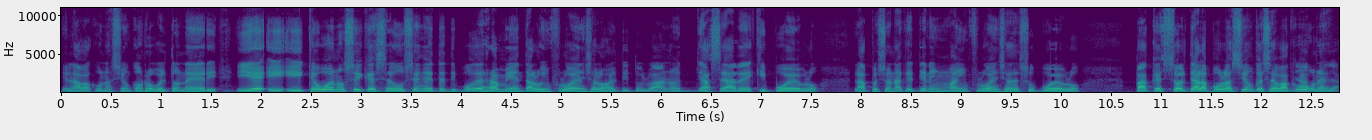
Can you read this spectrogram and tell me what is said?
en la vacunación con Roberto Neri. Eh, y, y, qué bueno sí que se usen este tipo de herramientas, los influencers, los artistas urbanos, ya sea de X pueblo, las personas que tienen más influencia de su pueblo, para que suelte a la población que se vacune.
